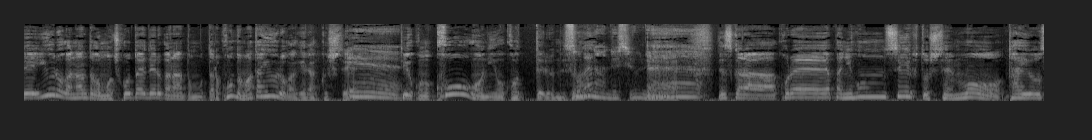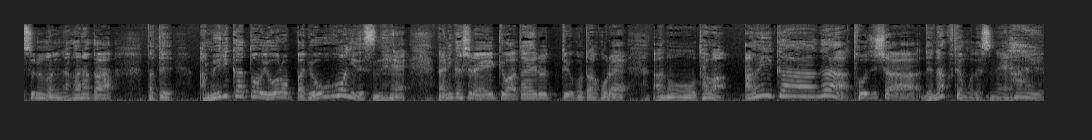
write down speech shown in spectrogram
で、ユーロがなんとか持ちこたえてるかなと思ったら、今度またユーロが下落して、えー、っていう、この交互に起こってるんですよね。そうなんですよね。えー、ですから、これ、やっぱり日本政府としても対応するのになかなか、だって、アメリカとヨーロッパ両方にですね、何かしら影響を与えるっていうことは、これ、あの、多分、アメリカが当事者でなくてもですね、はい、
